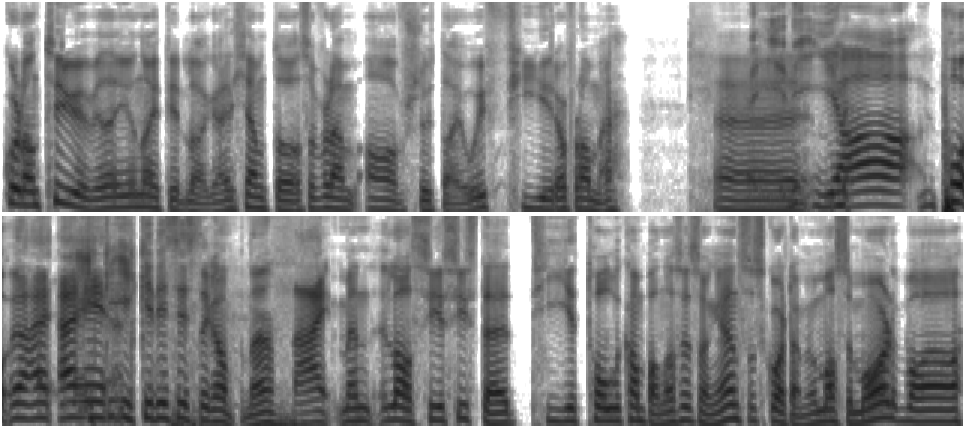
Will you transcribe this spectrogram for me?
Hvordan tror vi det United-laget her kommer til å altså For de avslutta jo i fyr og flamme. Eh, Ja på, jeg, jeg, ikke, ikke de siste kampene. Nei, men la oss si siste 10-12 kampene av sesongen, så skåret de jo masse mål. Var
